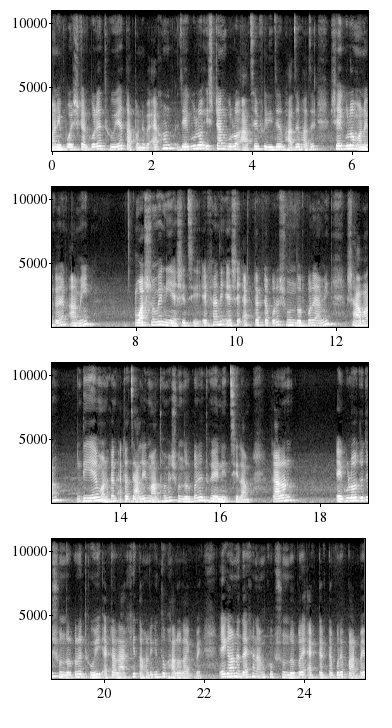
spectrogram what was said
মানে পরিষ্কার করে ধুয়ে তারপর নেব। এখন যেগুলো স্ট্যান্ডগুলো আছে ফ্রিজের ভাজে ভাজে সেইগুলো মনে করেন আমি ওয়াশরুমে নিয়ে এসেছি। এখানে এসে একটা একটা করে সুন্দর করে আমি সাবান দিয়ে মনে করেন একটা জালির মাধ্যমে সুন্দর করে ধুয়ে নিচ্ছিলাম। কারণ এগুলো যদি সুন্দর করে ধুই একটা রাখি তাহলে কিন্তু ভালো লাগবে। এই কারণে দেখেন আমি খুব সুন্দর করে একটা একটা করে পার্ট বাই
